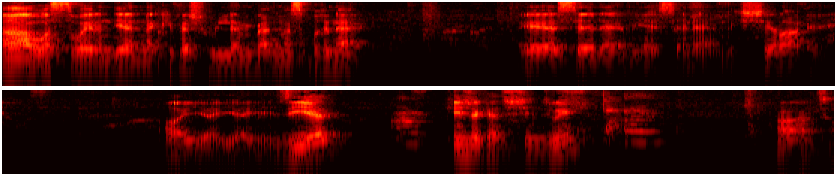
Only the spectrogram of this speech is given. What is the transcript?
ها هو الصويرن ديالنا كيفاش ولا من بعد ما صبغناه. يا سلام يا سلام. داك الشيء رائع. أي أي أي. زياد؟ كي جاك هاد الشيء زوين ها أنتم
